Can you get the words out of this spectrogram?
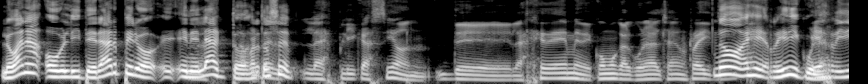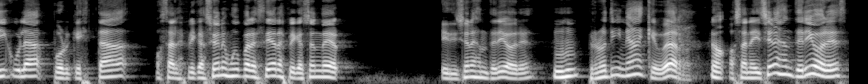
Lo van a obliterar, pero eh, en el acto. Entonces, la explicación de la GDM de cómo calcular el challenge rate no, es ridículo. es ridícula porque está. O sea, la explicación es muy parecida a la explicación de ediciones anteriores, pero no tiene nada que ver. No. O sea, en ediciones anteriores,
